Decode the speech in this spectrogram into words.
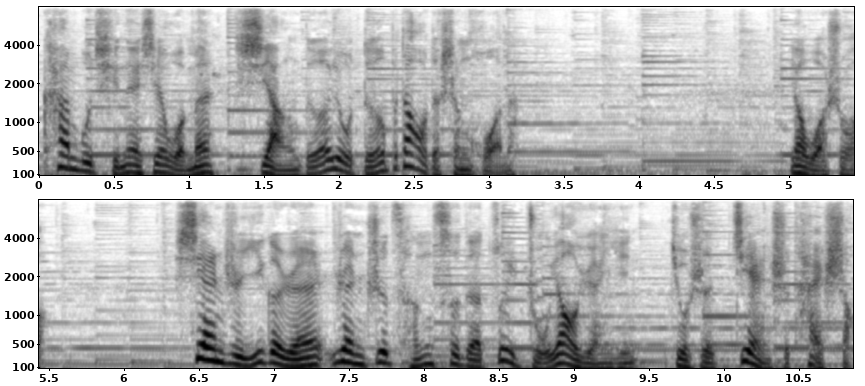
看不起那些我们想得又得不到的生活呢？要我说，限制一个人认知层次的最主要原因就是见识太少。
